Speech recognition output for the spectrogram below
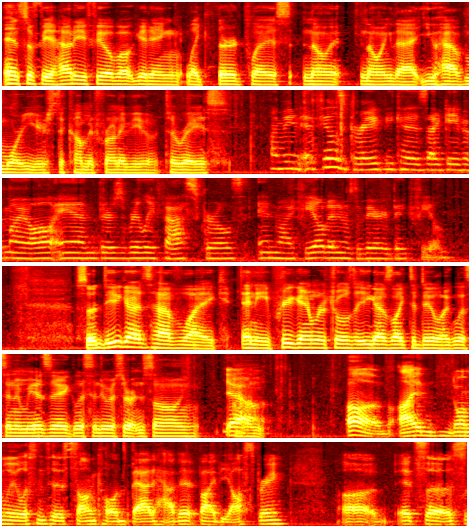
And Sophia, how do you feel about getting like third place, knowing knowing that you have more years to come in front of you to race? I mean, it feels great because I gave it my all, and there's really fast girls in my field, and it was a very big field. So, do you guys have like any pregame rituals that you guys like to do, like listen to music, listen to a certain song? Yeah. Um, Um, I normally listen to this song called "Bad Habit" by The Offspring. Uh, it's a s-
